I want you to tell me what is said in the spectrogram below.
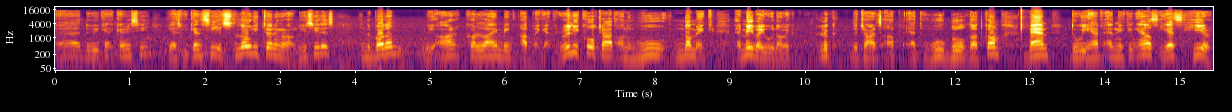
uh, do we can, can we see? Yes we can see it's slowly turning around. Do you see this in the bottom we are climbing up again. Really cool chart on Woonomic uh, made by Woonomic. Look the charts up at woobull.com bam do we have anything else? Yes here.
